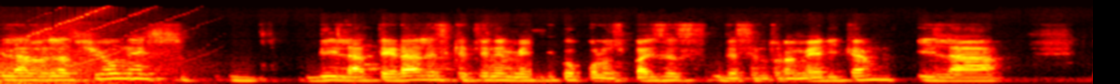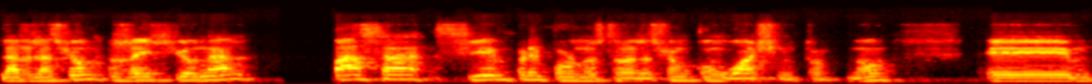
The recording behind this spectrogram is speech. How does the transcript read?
Las relaciones bilaterales que tiene México con los países de Centroamérica y la, la relación regional pasa siempre por nuestra relación con Washington, ¿no? Eh,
